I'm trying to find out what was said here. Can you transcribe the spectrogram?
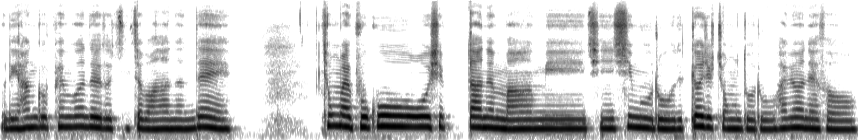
우리 한국 팬분들도 진짜 많았는데 정말 보고 싶다는 마음이 진심으로 느껴질 정도로 화면에서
